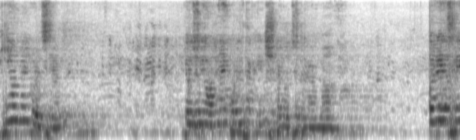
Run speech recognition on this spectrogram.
কি অন্যায় করেছি আমি? কেউ যদি অন্যায় করে থাকেন, সেটা হচ্ছে তোমার মা। করেছে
